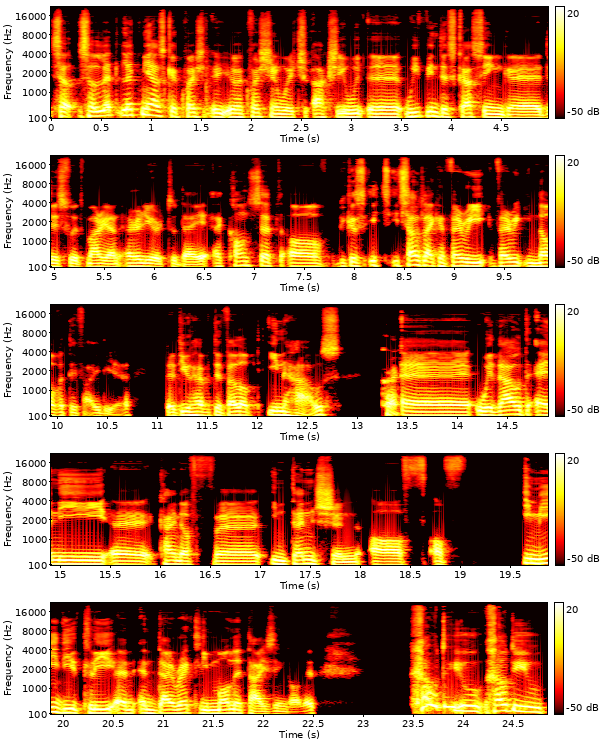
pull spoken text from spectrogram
So, so let, let me ask a question, a question which actually we, uh, we've been discussing uh, this with Marian earlier today. A concept of because it it sounds like a very very innovative idea that you have developed in house, correct, uh, without any uh, kind of uh, intention of of immediately and, and directly monetizing on it. How do you how do you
